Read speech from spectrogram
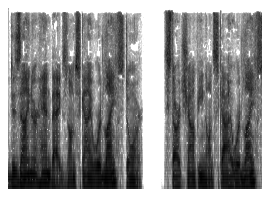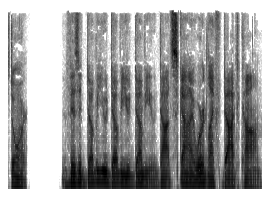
designer handbags on Skyward Life Store. Start shopping on Skyward Life Store. Visit www.skywardlife.com.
